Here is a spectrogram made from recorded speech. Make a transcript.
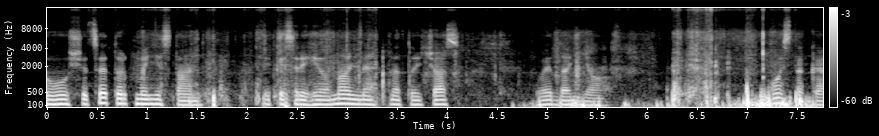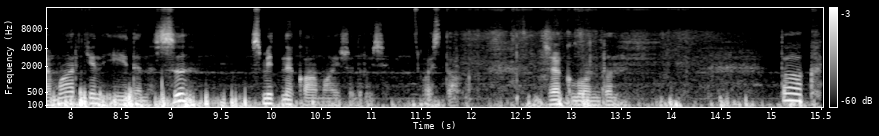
Тому що це Туркменістан. Якесь регіональне на той час видання. Ось таке Мартін Іден з смітника майже, друзі. Ось так. Джек Лондон. Так.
